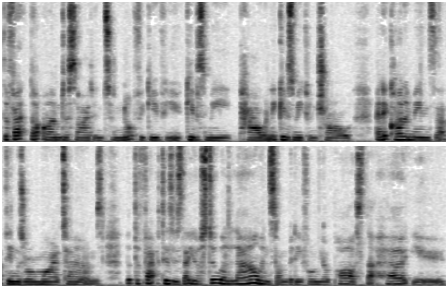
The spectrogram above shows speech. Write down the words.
the fact that I'm deciding to not forgive you gives me power and it gives me control, and it kind of means that things are on my terms. But the fact is, is that you're still allowing somebody from your past that hurt you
